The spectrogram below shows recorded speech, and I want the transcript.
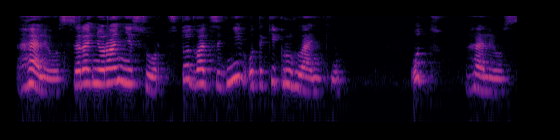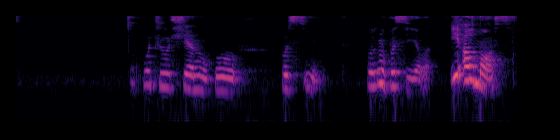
Геліос, середньоранній сорт. 120 днів, отакі кругленькі. От Геліос. Хочу ще ну, по, посіяти. По, ну, посіяла. І алмаз.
